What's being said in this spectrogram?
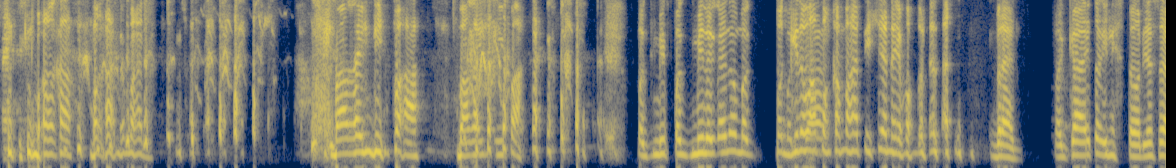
baka, baka naman. baka hindi pa. Baka hindi pa. Pag, pag minag, ano, mag, Pag Pagka- ginawa pang kamatis yan, ewan ko na lang. Brad, pagka ito inistorya sa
